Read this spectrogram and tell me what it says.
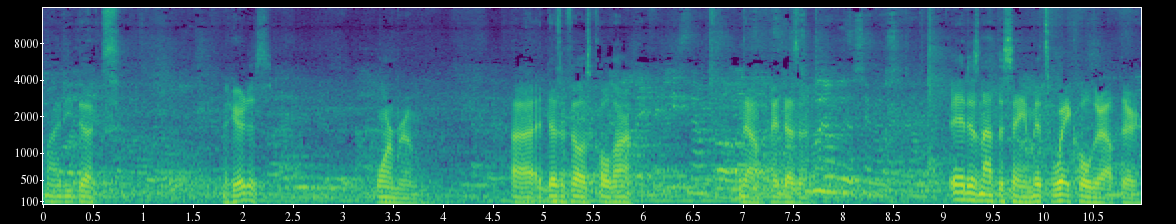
Mighty Ducks. But here it is. Warm room. Uh, it doesn't feel as cold, huh? No, it doesn't. Literally the same as It is not the same. It's way colder out there.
